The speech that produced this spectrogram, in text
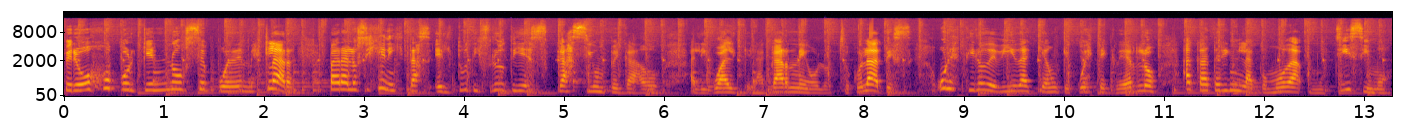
Pero ojo porque no se pueden mezclar. Para los higienistas el tutti frutti es casi un pecado, al igual que la carne o los chocolates. Un estilo de vida que aunque cueste creerlo, a Catherine la acomoda muchísimo.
